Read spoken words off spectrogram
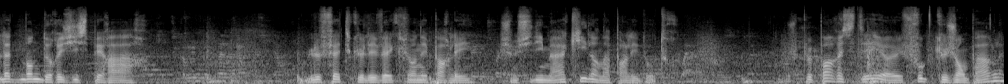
la demande de Régis Perrard, le fait que l'évêque lui en ait parlé, je me suis dit, mais à qui il en a parlé d'autre? Je ne peux pas rester, euh, il faut que j'en parle.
